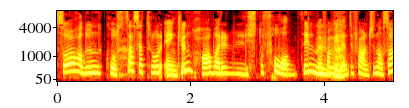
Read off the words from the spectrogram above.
så hadde hun kost seg. Så jeg tror egentlig hun har bare lyst til å få det til med familien til faren sin også.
